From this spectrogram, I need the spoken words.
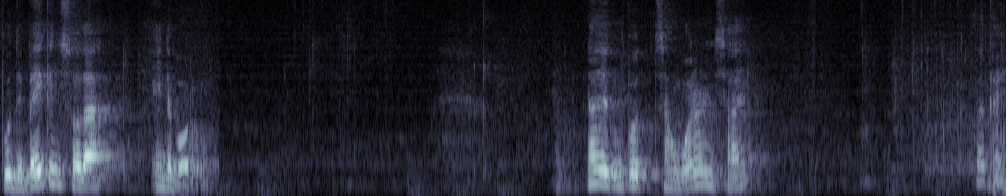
put the baking soda in the bottle. Now you can put some water inside. Okay,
